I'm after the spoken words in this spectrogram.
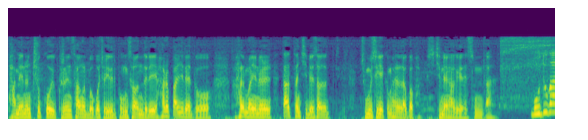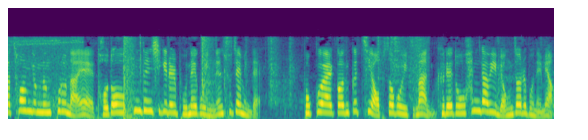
밤에는 춥고 그런 상황을 보고 저희들이 봉사원들이 하루빨리라도 할머니를 따뜻한 집에서 주무시게끔 하려고 진행하게 됐습니다. 모두가 처음 겪는 코로나에 더더욱 힘든 시기를 보내고 있는 수재민들. 복구할 건 끝이 없어 보이지만 그래도 한가위 명절을 보내며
